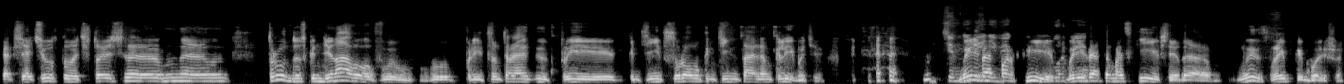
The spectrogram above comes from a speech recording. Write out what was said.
как себя чувствовать. То есть э, э, трудно скандинавов при, центральном, при континент, суровом континентальном климате. Тем мы ребята морские, мы ребята морские все, да. Мы с рыбкой больше.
